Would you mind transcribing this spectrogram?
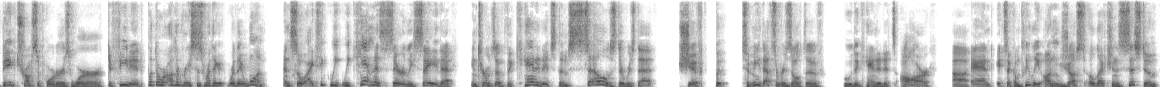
big Trump supporters were defeated, but there were other races where they where they won. And so I think we we can't necessarily say that in terms of the candidates themselves there was that shift, but to me that's a result of who the candidates are uh, and it's a completely unjust election system.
